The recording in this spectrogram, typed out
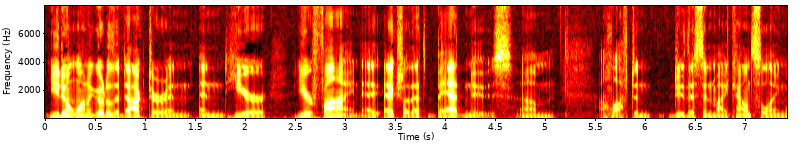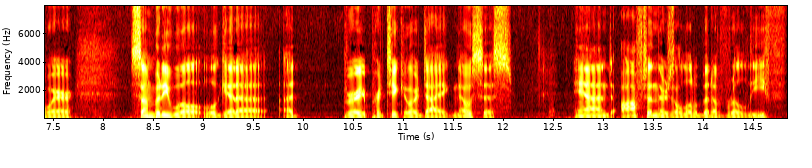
you don't want to go to the doctor and, and hear you're fine. Actually, that's bad news. Um, I'll often do this in my counseling where somebody will, will get a, a very particular diagnosis, and often there's a little bit of relief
